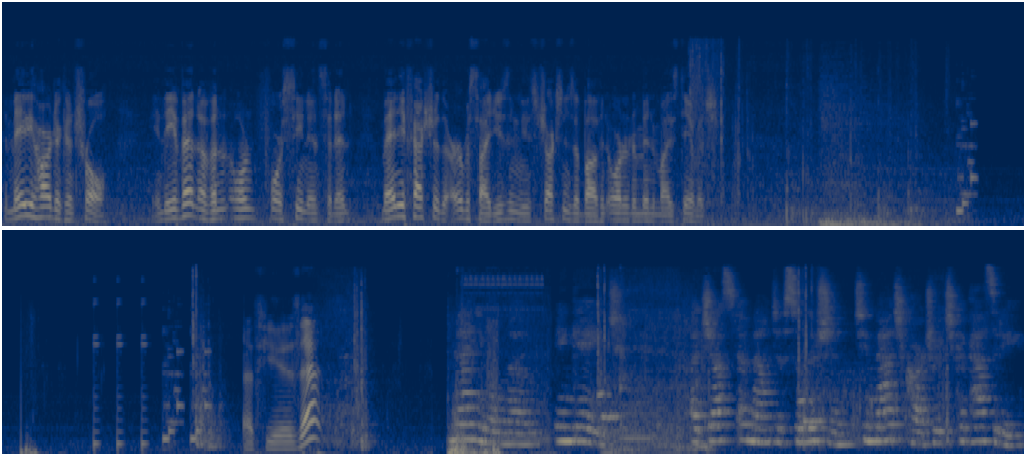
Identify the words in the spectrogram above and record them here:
it may be hard to control. In the event of an unforeseen incident, manufacture the herbicide using the instructions above in order to minimize damage. Let's use that. Manual mode. Engage. Adjust amount of solution to match cartridge capacity.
